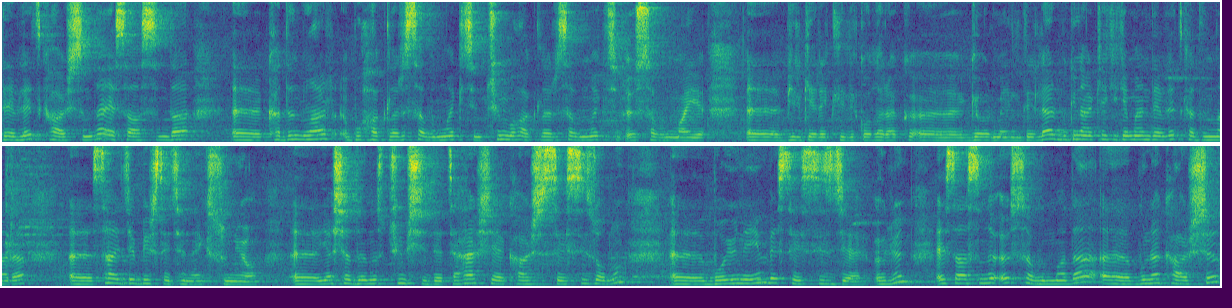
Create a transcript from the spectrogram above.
devlet karşısında esasında e, kadınlar bu hakları savunmak için, tüm bu hakları savunmak için öz savunmayı e, bir gereklilik olarak e, görmelidirler. Bugün erkek egemen devlet kadınlara e, sadece bir seçenek sunuyor. E, yaşadığınız tüm şiddete, her şeye karşı sessiz olun, e, boyun eğin ve sessizce ölün. Esasında öz savunmada e, buna karşı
